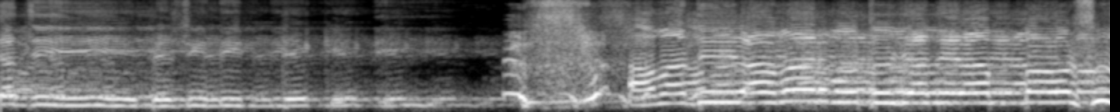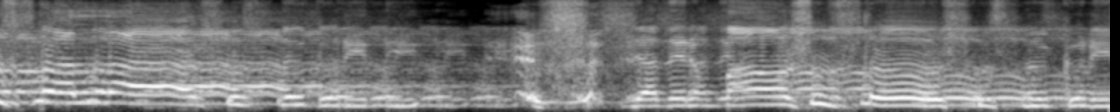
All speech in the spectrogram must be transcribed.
কাছে বেশি দিন ডেকে আমাদের, আমার মতো যাদের আব্বা অসুস্থ, আল্লাহ সুস্থ করে দিন। যাদের মা অসুস্থ সুস্থ করে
